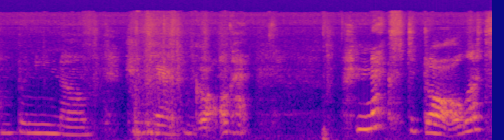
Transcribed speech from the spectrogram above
Company? No. She's American Girl. Okay. Next doll. Let's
